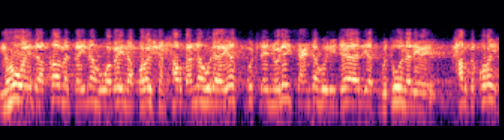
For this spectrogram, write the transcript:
إن هو إذا قامت بينه وبين قريش حرب أنه لا يثبت لأنه ليس عنده رجال يثبتون لحرب قريش.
